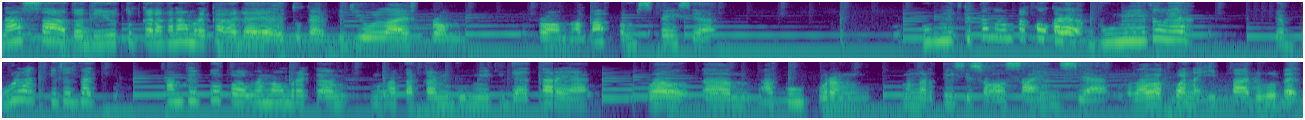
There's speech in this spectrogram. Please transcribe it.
NASA atau di YouTube kadang-kadang mereka ada ya itu kayak video live from from apa from space ya. Bumi kita nampak kok kayak bumi itu ya ya bulat gitu, but some people kalau memang mereka mengatakan bumi itu datar ya, well, um, aku kurang mengerti sih soal sains ya. Padahal aku anak IPA dulu, but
